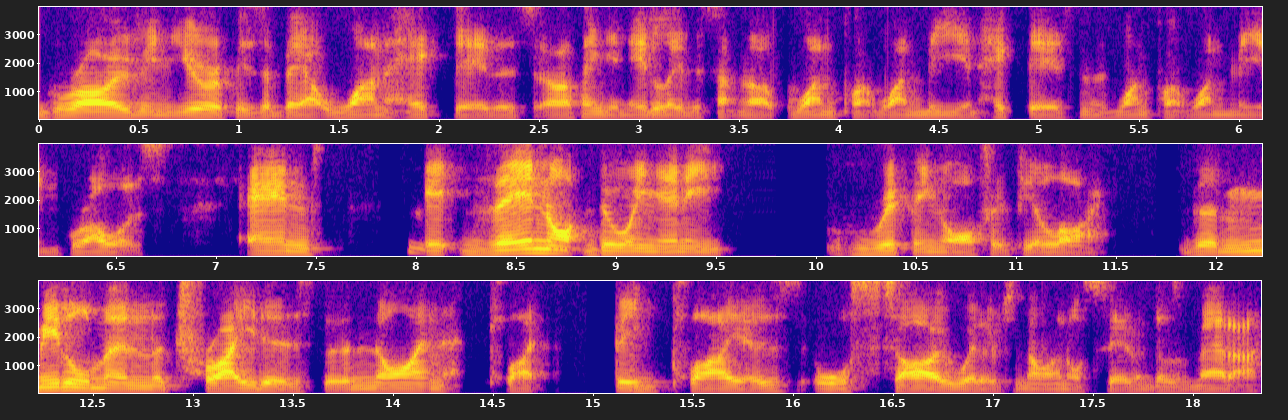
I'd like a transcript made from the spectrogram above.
grove in Europe is about one hectare. There's, I think in Italy, there's something like 1.1 million hectares and there's 1.1 million growers. And it, they're not doing any ripping off, if you like. The middlemen, the traders, the nine big players or so, whether it's nine or seven, doesn't matter.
